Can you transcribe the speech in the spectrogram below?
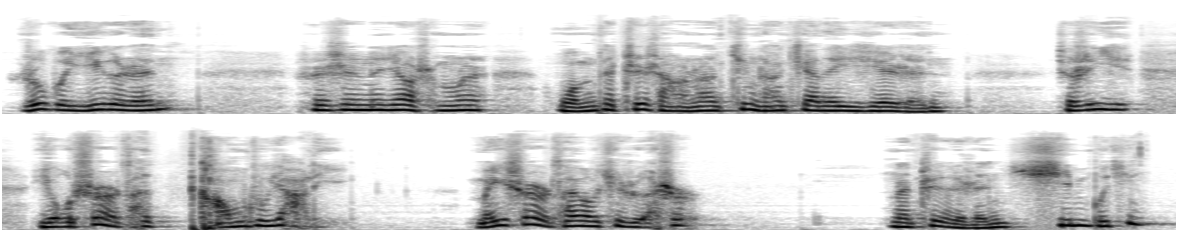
如果一个人说是那叫什么？我们在职场上经常见的一些人，就是一有事儿他扛不住压力，没事儿他要去惹事儿，那这个人心不静。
